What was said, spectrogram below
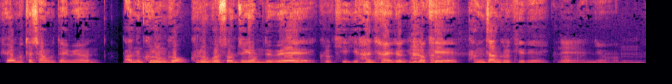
표현부터 잘못되면 나는 그런 거 그런 걸 쏜 적이 없는데 왜 그렇게 얘기를 하냐 이렇게, 이렇게 당장 그렇게 될것 네. 음.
